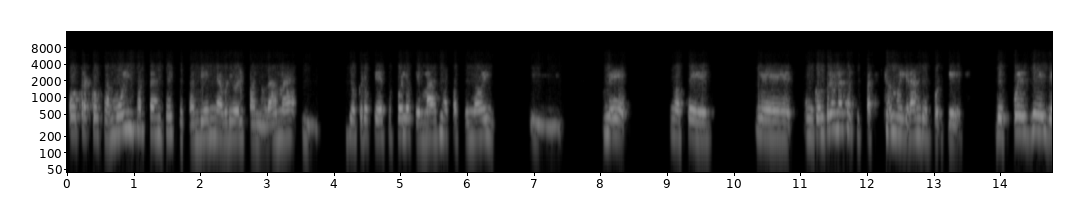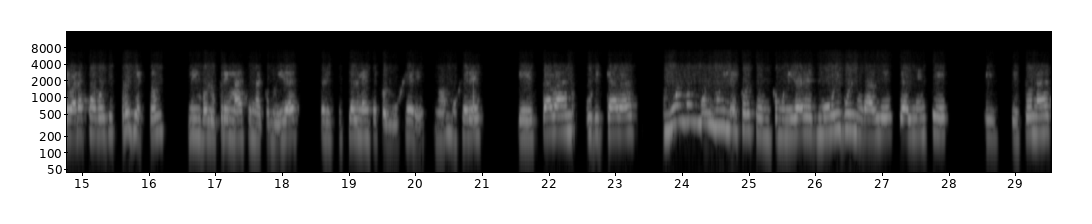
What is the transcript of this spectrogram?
otra cosa muy importante que también me abrió el panorama y yo creo que eso fue lo que más me apasionó y, me, no sé, me encontré una satisfacción muy grande porque después de llevar a cabo esos proyectos, me involucré más en la comunidad, pero especialmente con mujeres, ¿no? Mujeres que estaban ubicadas muy, muy, muy, muy lejos en comunidades muy vulnerables, realmente este, zonas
